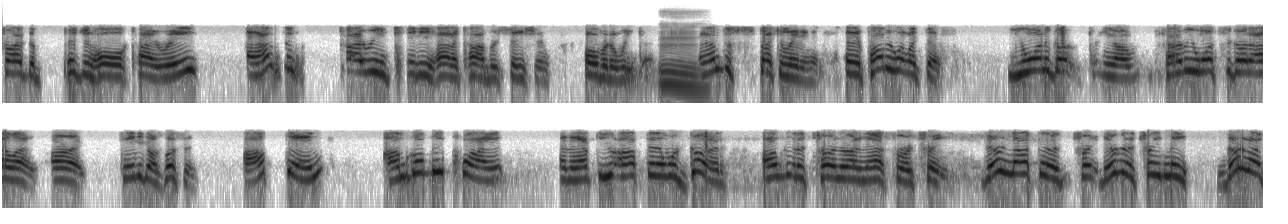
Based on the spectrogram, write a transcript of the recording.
tried to pigeonhole Kyrie, and I think Kyrie and KD had a conversation over the weekend. Mm. And I'm just speculating it. And it probably went like this. You want to go, you know, Kyrie wants to go to LA. All right. KD goes, listen, opt in. I'm going to be quiet and then after you opt in and we're good, I'm going to turn around and ask for a trade. They're not going to trade. They're going to trade me. They're not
